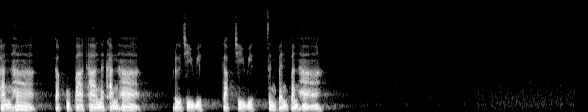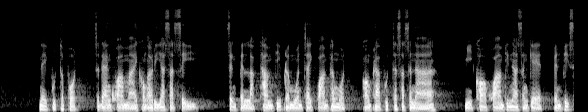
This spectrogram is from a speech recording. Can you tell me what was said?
ขันห้ากับอุปาทานขันห้าหรือชีวิตกับชีวิตซึ่งเป็นปัญหา ในพุทธพจน์ แสดงความหมายของอริยสัจสี่ซึ่งเป็นหลักธรรมที่ประมวลใจความทั้งหมดของพระพุทธศาสนา มีข้อความที่น่าสังเกตเป็นพิเศ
